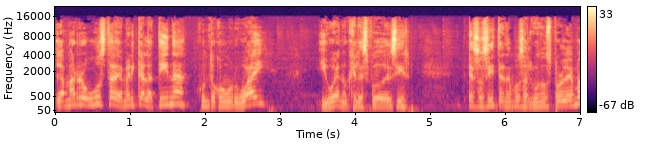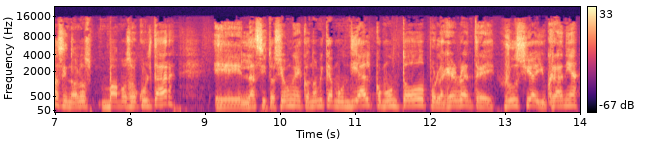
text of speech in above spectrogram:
la más robusta de América Latina junto con Uruguay. Y bueno, ¿qué les puedo decir? Eso sí, tenemos algunos problemas y no los vamos a ocultar. Eh, la situación económica mundial como un todo por la guerra entre Rusia y Ucrania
